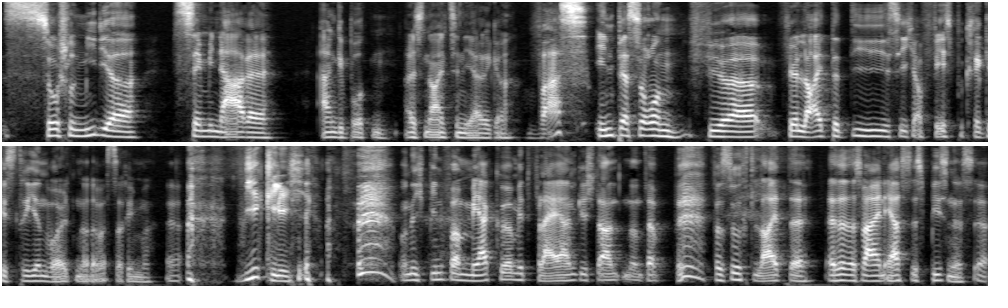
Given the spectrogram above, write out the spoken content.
Social Media Seminare angeboten als 19-Jähriger. Was? In Person für, für Leute, die sich auf Facebook registrieren wollten oder was auch immer. Ja. Wirklich? Ja. Und ich bin vor Merkur mit Flyern gestanden und habe versucht, Leute, also das war ein erstes Business. Ja.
